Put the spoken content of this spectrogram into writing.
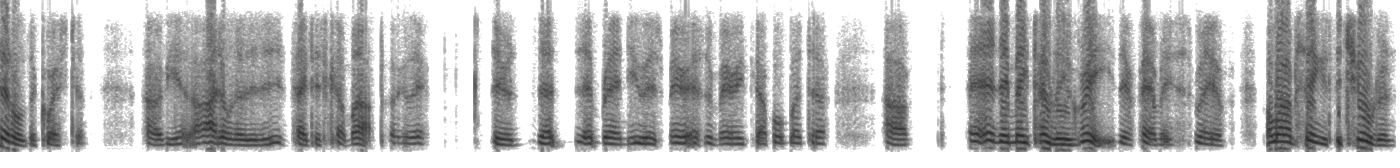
settled the question uh, yet. I don't know that it, in fact it's come up. Uh, they're, they're that that brand new as mar- as a married couple, but uh, uh, and they may totally agree. Their families may have, but what I'm saying is the children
